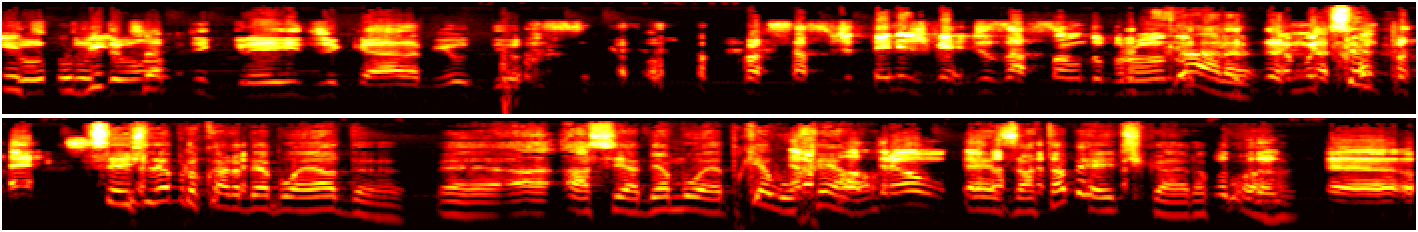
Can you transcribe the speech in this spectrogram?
Irmão, ouvintes. Deu um upgrade, cara. Meu Deus do céu. O processo de tênis verdização do Bruno Cara, é muito cê- complexo. Vocês lembram qual era a minha moeda? É, a- assim, a minha moeda, porque o Era real. podrão. É, exatamente, cara. Porra. É,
